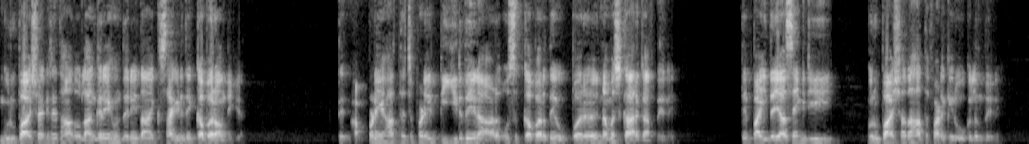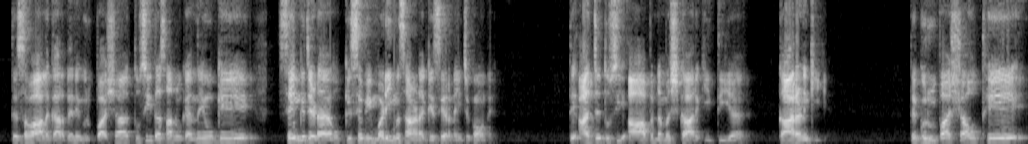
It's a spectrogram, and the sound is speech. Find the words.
ਗੁਰੂ ਪਾਤਸ਼ਾਹ ਕਿਸੇ ਥਾਂ ਤੋਂ ਲੰਘ ਰਹੇ ਹੁੰਦੇ ਨੇ ਤਾਂ ਇੱਕ ਸਾਈਡ ਤੇ ਕਬਰ ਆਉਂਦੀ ਹੈ ਤੇ ਆਪਣੇ ਹੱਥ 'ਚ ਫੜੇ ਤੀਰ ਦੇ ਨਾਲ ਉਸ ਕਬਰ ਦੇ ਉੱਪਰ ਨਮਸਕਾਰ ਕਰਦੇ ਨੇ। ਤੇ ਭਾਈ ਦਇਆ ਸਿੰਘ ਜੀ ਗੁਰੂ ਪਾਤਸ਼ਾਹ ਦਾ ਹੱਥ ਫੜ ਕੇ ਰੋਕ ਲੈਂਦੇ ਨੇ ਤੇ ਸਵਾਲ ਕਰਦੇ ਨੇ ਗੁਰੂ ਪਾਤਸ਼ਾਹ, ਤੁਸੀਂ ਤਾਂ ਸਾਨੂੰ ਕਹਿੰਦੇ ਹੋ ਕਿ ਸਿੰਘ ਜਿਹੜਾ ਉਹ ਕਿਸੇ ਵੀ ਮੜੀ ਮਸਾਣ ਅੱਗੇ ਸਿਰ ਨਹੀਂ ਝੁਕਾਉਂਦੇ। ਤੇ ਅੱਜ ਤੁਸੀਂ ਆਪ ਨਮਸਕਾਰ ਕੀਤੀ ਹੈ, ਕਾਰਨ ਕੀ ਹੈ? ਤੇ ਗੁਰੂ ਪਾਤਸ਼ਾਹ ਉੱਥੇ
